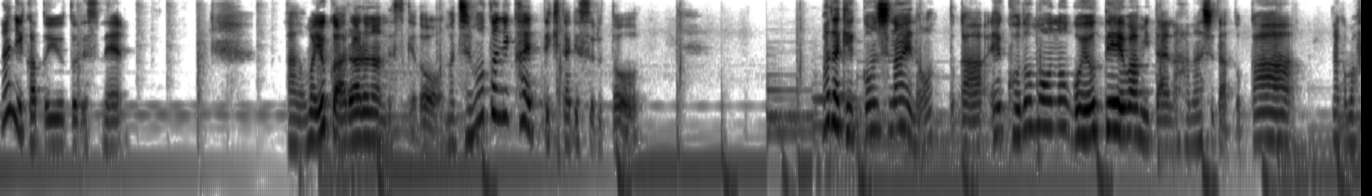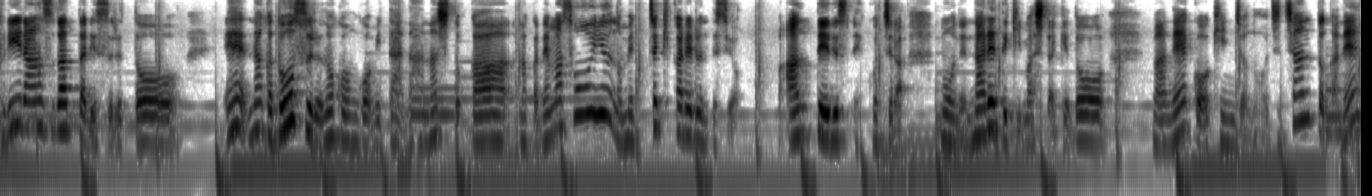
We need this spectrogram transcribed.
何かというとですねあの、まあ、よくあるあるなんですけど、まあ、地元に帰ってきたりすると「まだ結婚しないの?」とか「え子供のご予定は?」みたいな話だとかなんかまあフリーランスだったりすると「えなんかどうするの？今後?」みたいな話とかなんかねまあそういうのめっちゃ聞かれるんですよ。安定ですねこちらもうね慣れてきましたけどまあねこう近所のおじちゃんとかね、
